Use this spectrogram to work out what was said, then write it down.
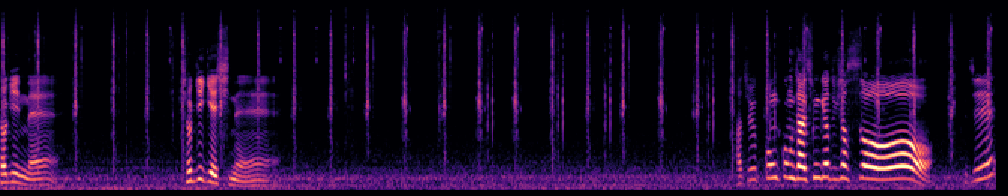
저기 있네. 저기 계시네. 아주 꽁꽁 잘 숨겨두셨어. 그지?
